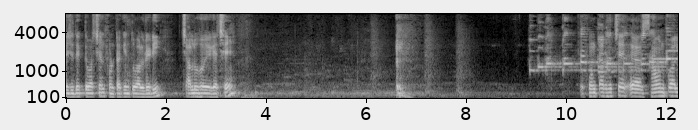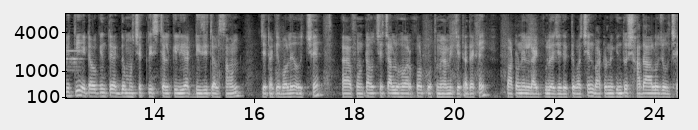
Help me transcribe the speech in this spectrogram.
এই যে দেখতে পাচ্ছেন ফোনটা কিন্তু অলরেডি চালু হয়ে গেছে। ফোনটা ফোনটার হচ্ছে সাউন্ড কোয়ালিটি এটাও কিন্তু একদম হচ্ছে ক্রিস্টাল ক্লিয়ার ডিজিটাল সাউন্ড যেটাকে বলে হচ্ছে ফোনটা হচ্ছে চালু হওয়ার পর প্রথমে আমি যেটা দেখাই, বাটনের লাইটগুলো যে দেখতে পাচ্ছেন, বাটনে কিন্তু সাদা আলো জ্বলছে।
